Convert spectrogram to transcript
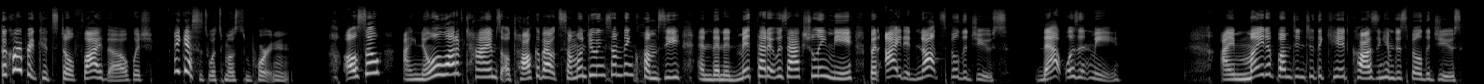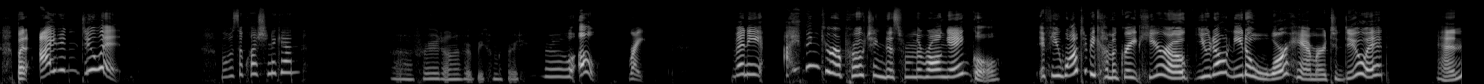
The carpet could still fly, though, which I guess is what's most important. Also, I know a lot of times I'll talk about someone doing something clumsy and then admit that it was actually me, but I did not spill the juice. That wasn't me. I might have bumped into the kid causing him to spill the juice, but I didn't do it. What was the question again? Afraid I'll never become a great hero. Oh, right. Venny, I think you're approaching this from the wrong angle. If you want to become a great hero, you don't need a warhammer to do it. And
